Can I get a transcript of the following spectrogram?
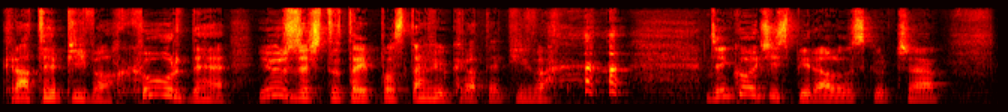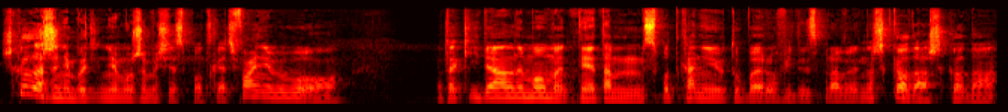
kratę piwa. Kurde, już żeś tutaj postawił kratę piwa. Dziękuję ci, Spiralus, kurczę. Szkoda, że nie, nie możemy się spotkać. Fajnie by było. No taki idealny moment, nie? Tam spotkanie youtuberów i te sprawy. No szkoda, szkoda.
